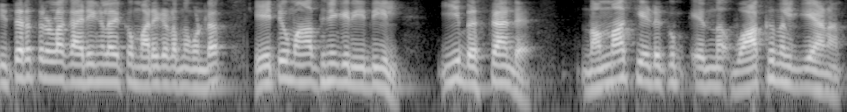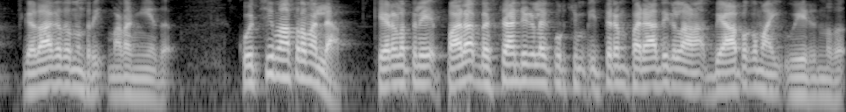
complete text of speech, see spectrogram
ഇത്തരത്തിലുള്ള കാര്യങ്ങളെയൊക്കെ മറികടന്നുകൊണ്ട് ഏറ്റവും ആധുനിക രീതിയിൽ ഈ ബസ് സ്റ്റാൻഡ് നന്നാക്കിയെടുക്കും എന്ന് വാക്ക് നൽകിയാണ് ഗതാഗത മന്ത്രി മടങ്ങിയത്. കൊച്ചി മാത്രമല്ല കേരളത്തിലെ പല ബസ് സ്റ്റാൻഡുകളെക്കുറിച്ചും ഇത്തരം പരാതികളാണ് വ്യാപകമായി ഉയരുന്നത്.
